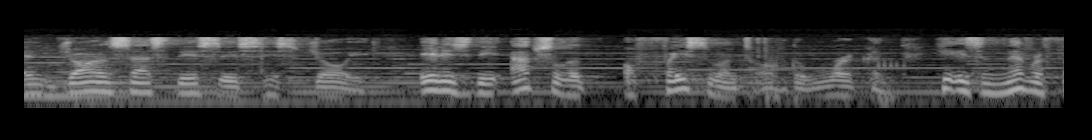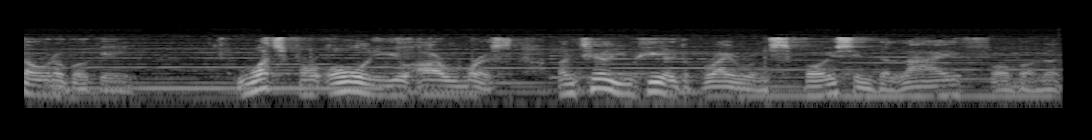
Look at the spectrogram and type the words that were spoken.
and John says this is his joy. It is the absolute effacement of the worker. He is never thought of again. Watch for all you are worth until you hear the bridegroom's voice in the life of another.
